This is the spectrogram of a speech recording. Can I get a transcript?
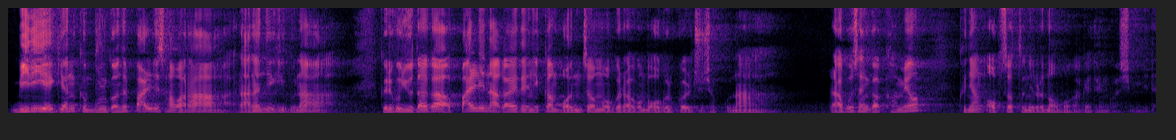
미리 얘기한 그 물건을 빨리 사와라 라는 얘기구나. 그리고 유다가 빨리 나가야 되니까 먼저 먹으라고 먹을 걸 주셨구나. 라고 생각하며 그냥 없었던 일로 넘어가게 된 것입니다.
